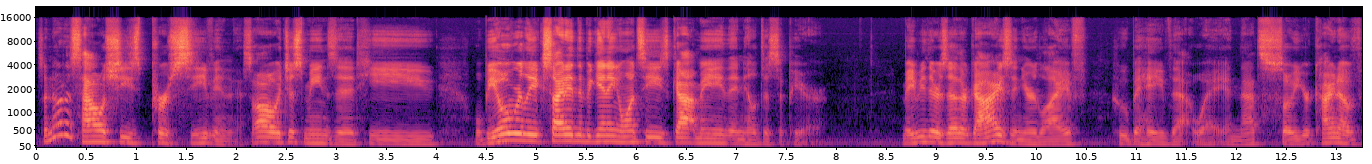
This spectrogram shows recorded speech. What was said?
So notice how she's perceiving this. Oh, it just means that he will be overly excited in the beginning, and once he's got me, then he'll disappear. Maybe there's other guys in your life who behave that way, and that's so you're kind of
